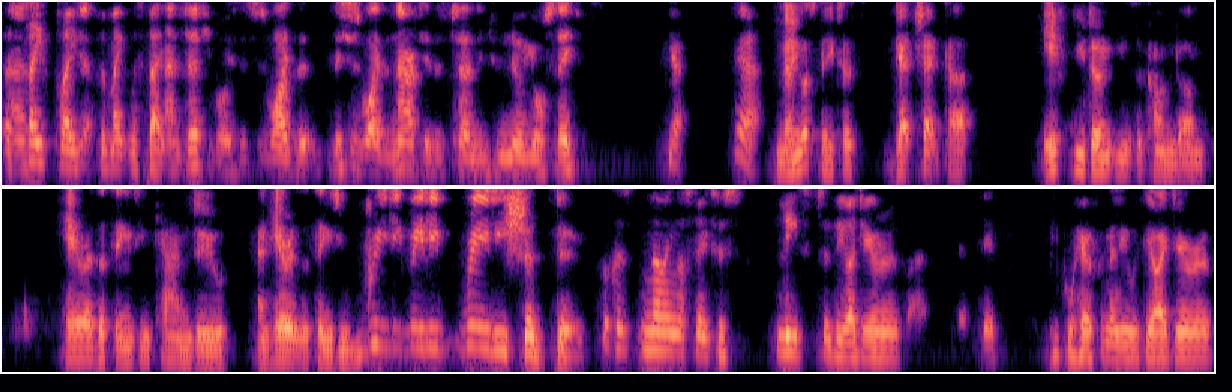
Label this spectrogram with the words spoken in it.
a and- safe place yeah. to make mistakes. And Dirty Boys. This is why the this is why the narrative has turned into know your status. Yeah. Yeah. Know your status, get checked out. If you don't use a condom, here are the things you can do, and here are the things you really, really, really should do. because knowing your status leads to the idea of, uh, if people here are familiar with the idea of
